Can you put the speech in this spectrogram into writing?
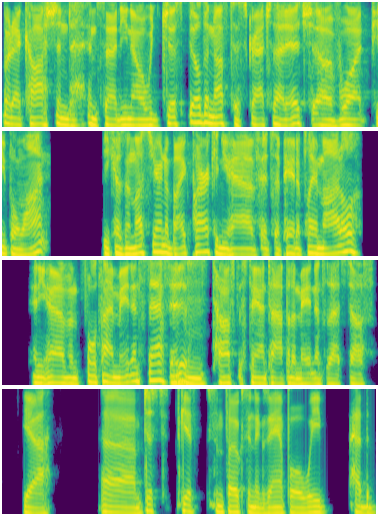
But I cautioned and said, you know, we just build enough to scratch that itch of what people want, because unless you're in a bike park and you have it's a pay to play model, and you have a full time maintenance staff, it is tough to stay on top of the maintenance of that stuff. Yeah. Um, just to give some folks an example, we had the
